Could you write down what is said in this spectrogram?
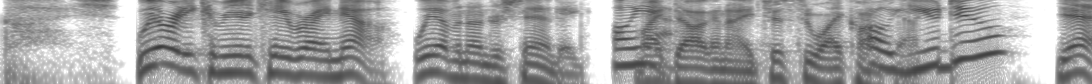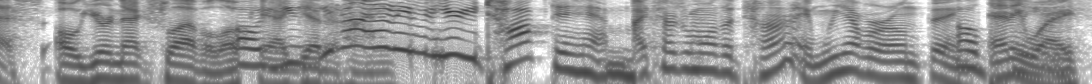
gosh. We already communicate right now. We have an understanding. Oh, yeah. My dog and I just through eye oh, contact. Oh, you do? Yes. Oh, you're next level. oh, Okay, you, I get you it. Know, I don't even hear you talk to him. I talk to him all the time. We have our own thing. Oh, please.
